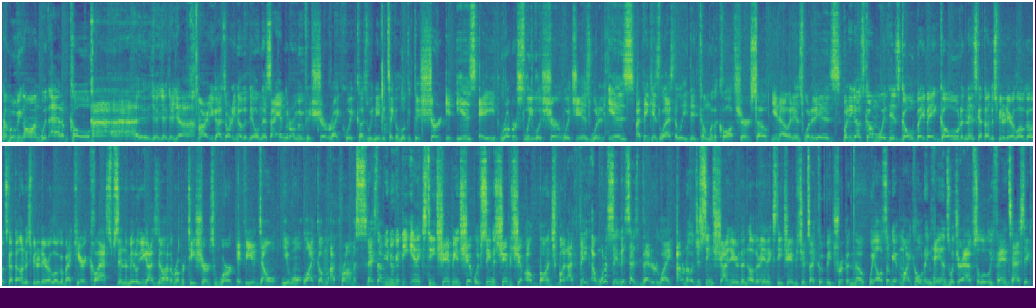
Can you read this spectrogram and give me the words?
Now, moving on with Adam Cole. Ah, yeah, yeah, yeah, yeah. Alright, you guys already know the deal on this. I am going to remove his shirt right quick because we need to take a look at this shirt. It is a rubber sleeveless shirt, which is what it is. I think his last Elite did come with a cloth shirt, so, you know, it is what it is. But he does come with his gold Bay Bay Gold, and then it's got the Undisputed Era logo. It's got the Undisputed Era logo back here. It clasps in the middle. You guys know how the rubber t-shirts work. If you don't, you won't like them, I promise. Next up, you do get the NXT Championship. We've seen this championship a bunch, but I think, I want to say this has better, like, I don't know, it just seems shinier than other NXT championships. I could be tripping, though. We also get mic holding hands, which are absolutely fantastic.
